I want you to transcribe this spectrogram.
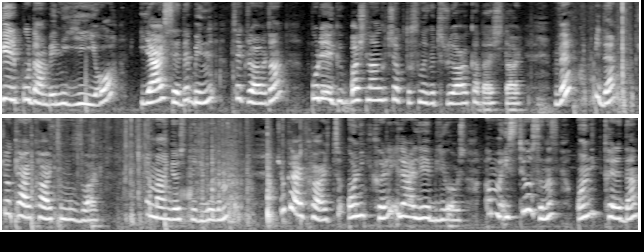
Gelip buradan beni yiyor. Yerse de beni tekrardan buraya başlangıç noktasına götürüyor arkadaşlar. Ve bir de Joker kartımız var. Hemen gösteriyorum. Joker kartı 12 kare ilerleyebiliyoruz. Ama istiyorsanız 12 kareden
